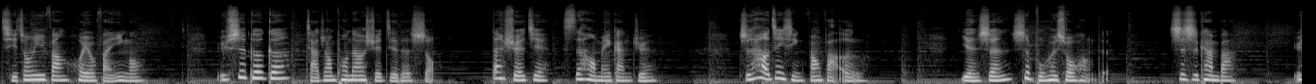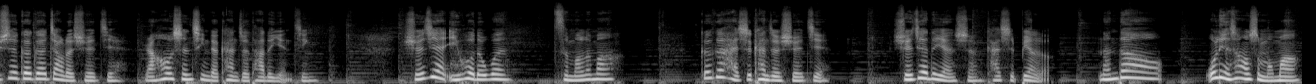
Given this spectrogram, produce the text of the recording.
其中一方会有反应哦。于是哥哥假装碰到学姐的手，但学姐丝毫没感觉，只好进行方法二了。眼神是不会说谎的，试试看吧。于是哥哥叫了学姐，然后深情地看着她的眼睛。学姐疑惑地问：“怎么了吗？”哥哥还是看着学姐，学姐的眼神开始变了。难道我脸上有什么吗？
